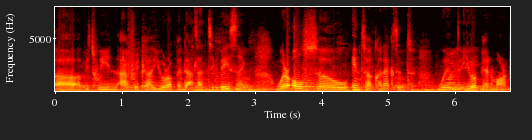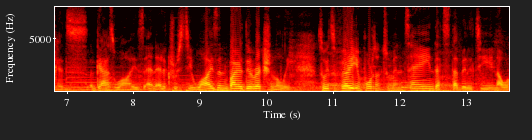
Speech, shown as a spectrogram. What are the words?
uh, between Africa, Europe and the Atlantic Basin, we're also interconnected with European markets gas-wise and electricity-wise and bidirectionally. So it's very important to maintain that stability in our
